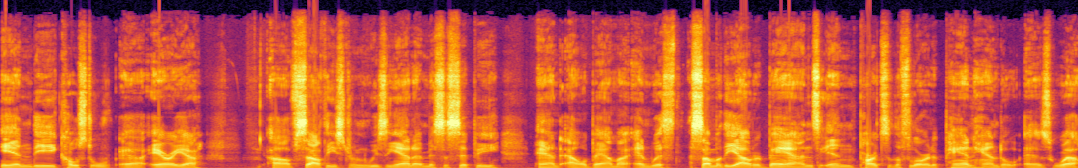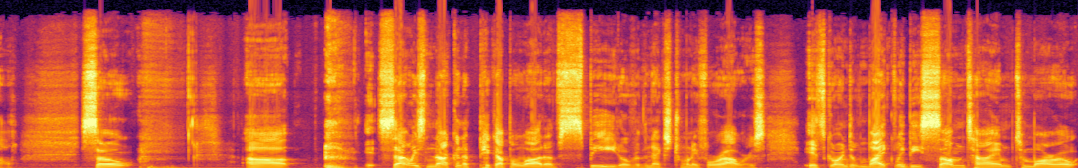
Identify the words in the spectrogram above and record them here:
in the coastal uh, area of southeastern Louisiana, Mississippi, and Alabama, and with some of the outer bands in parts of the Florida panhandle as well. So, uh, it, Sally's not going to pick up a lot of speed over the next 24 hours. It's going to likely be sometime tomorrow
